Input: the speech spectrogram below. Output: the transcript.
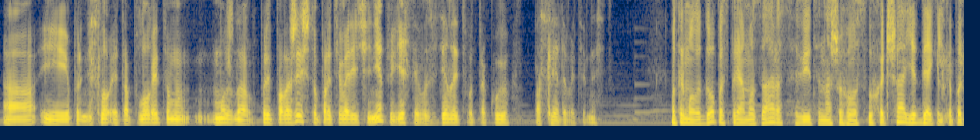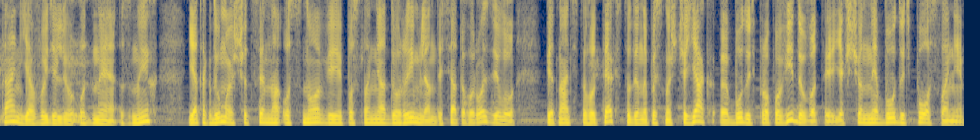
А, и принесло это плод. Поэтому можно предположить, что противоречий нет, если вот сделать вот такую последовательность. Отримали допис прямо зараз від нашого слухача. Є декілька питань. Я виділю одне з них. Я так думаю, що це на основі послання до римлян, 10 розділу, 15 тексту, де написано, що як е, будуть проповідувати, якщо не будуть послані.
